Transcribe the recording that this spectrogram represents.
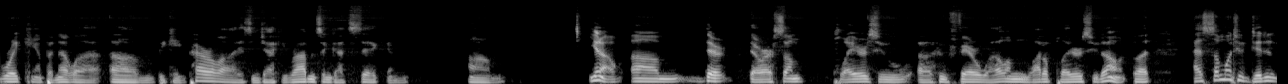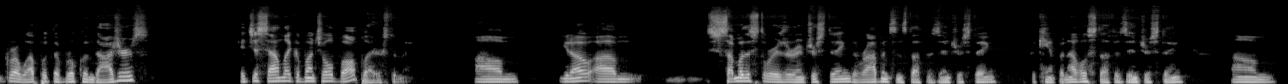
Roy Campanella um, became paralyzed, and Jackie Robinson got sick, and um, you know um, there there are some players who uh, who fare well and a lot of players who don't. But as someone who didn't grow up with the Brooklyn Dodgers, it just sounded like a bunch of old ball players to me. Um, you know, um, some of the stories are interesting. The Robinson stuff is interesting. The Campanella stuff is interesting. Um,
